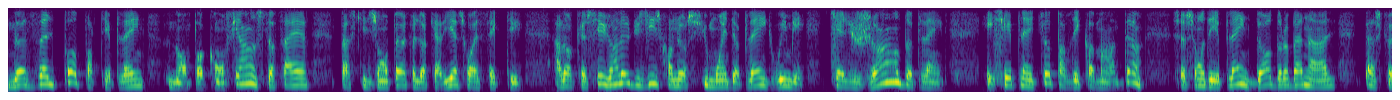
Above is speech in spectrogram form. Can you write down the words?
ne veulent pas porter plainte, n'ont pas confiance de le faire parce qu'ils ont peur que leur carrière soit affectée. Alors que ces gens-là lui disent qu'on a reçu moins de plaintes. Oui, mais quel genre de plaintes? Et ces plaintes-là par des commandants, ce sont des plaintes d'ordre banal parce que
